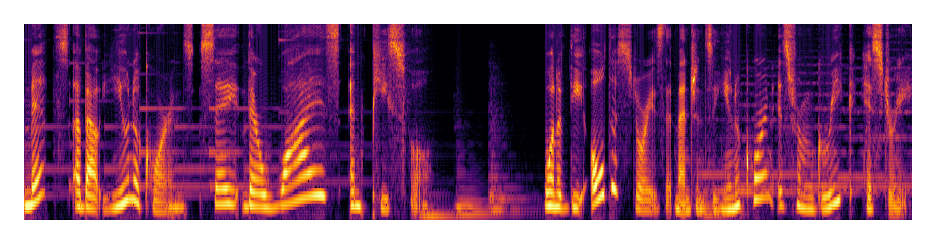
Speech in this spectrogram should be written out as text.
Myths about unicorns say they're wise and peaceful. One of the oldest stories that mentions a unicorn is from Greek history.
